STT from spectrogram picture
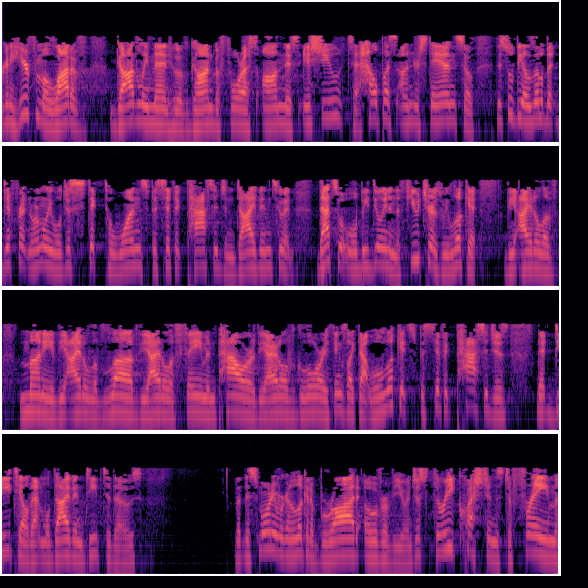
going to hear from a lot of godly men who have gone before us on this issue to help us understand. So this will be a little bit different. Normally, we'll just stick to one specific passage and dive into it. That's what we'll be doing in the future as we look at the idol of money, the idol of love, the idol of fame and power, the idol of glory, things like that. We'll look at specific passages that detail that, and we'll dive in deep to those. But this morning, we're going to look at a broad overview and just three questions to frame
